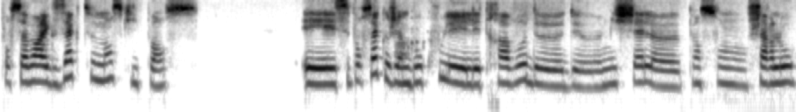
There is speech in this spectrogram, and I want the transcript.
pour savoir exactement ce qu'ils pensent. Et c'est pour ça que j'aime beaucoup les, les travaux de, de Michel euh, Pinson-Charlot.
